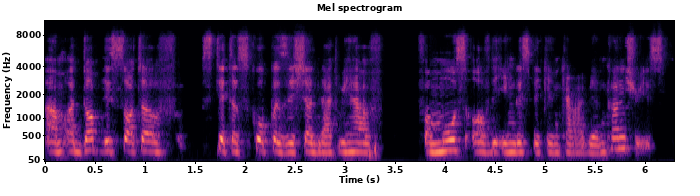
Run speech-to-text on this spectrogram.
um, adopt this sort of status quo position that we have for most of the English speaking Caribbean countries.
